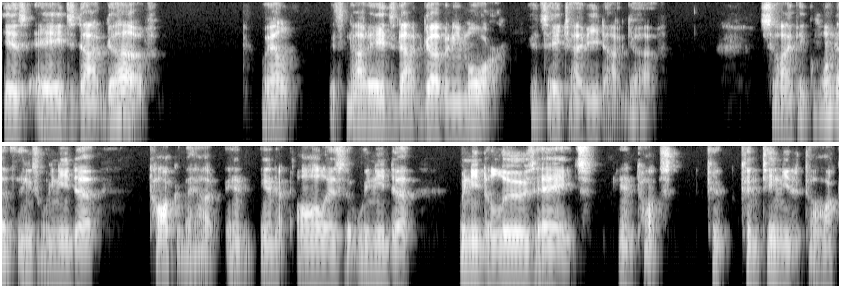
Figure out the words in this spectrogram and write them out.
is aids.gov. Well, it's not aids.gov anymore. It's hiv.gov. So I think one of the things we need to talk about in, in it all is that we need to we need to lose AIDS and talk, c- continue to talk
